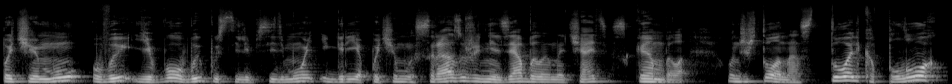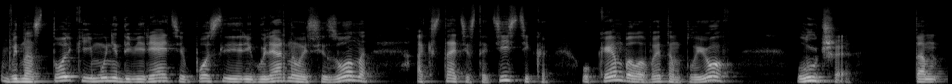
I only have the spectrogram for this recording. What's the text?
Почему вы его выпустили в седьмой игре? Почему сразу же нельзя было начать с Кэмпбелла? Он что, настолько плох? Вы настолько ему не доверяете после регулярного сезона? А, кстати, статистика у Кэмпбелла в этом плей-офф лучшая. Там,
